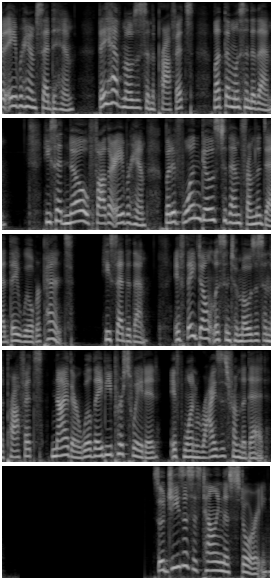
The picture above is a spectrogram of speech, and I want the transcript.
But Abraham said to him, They have Moses and the prophets, let them listen to them. He said, No, Father Abraham, but if one goes to them from the dead, they will repent. He said to them, If they don't listen to Moses and the prophets, neither will they be persuaded if one rises from the dead. So Jesus is telling this story.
